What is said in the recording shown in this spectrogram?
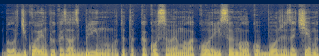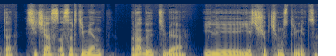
было в диковинку и казалось, блин, вот это кокосовое молоко, рисовое молоко, боже, зачем это? Сейчас ассортимент радует тебя или есть еще к чему стремиться?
